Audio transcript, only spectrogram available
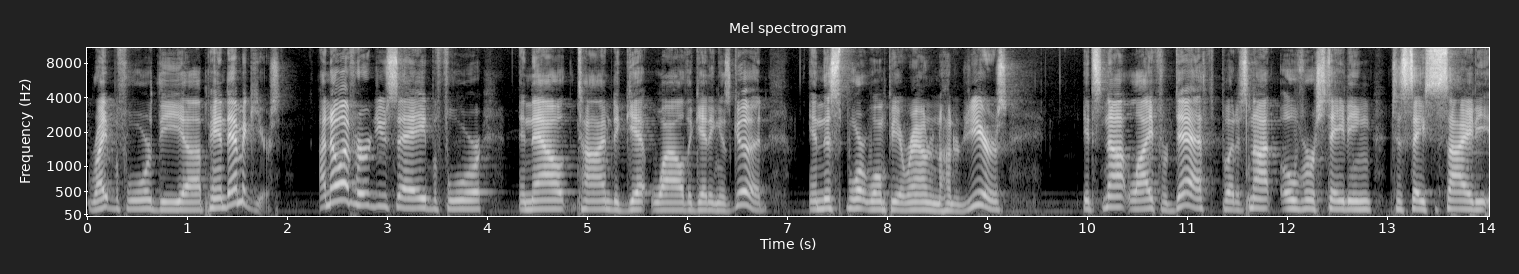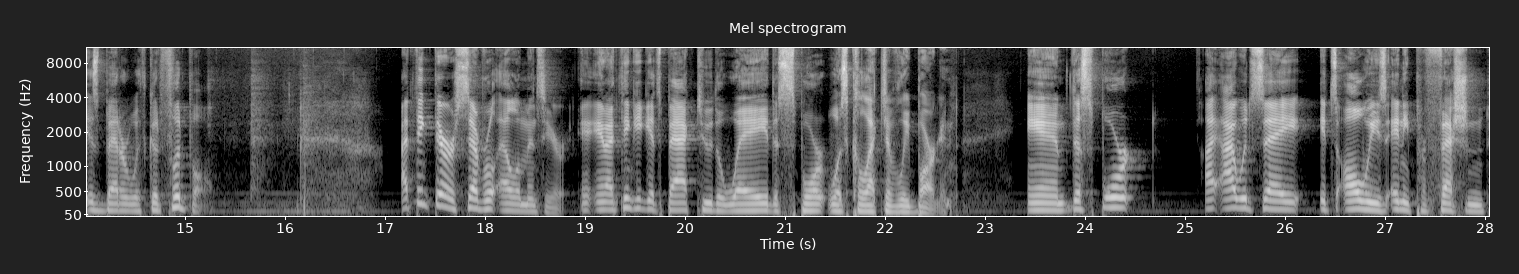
right before the uh, pandemic years. I know I've heard you say before, and now time to get while the getting is good and this sport won't be around in 100 years, it's not life or death, but it's not overstating to say society is better with good football. I think there are several elements here, and I think it gets back to the way the sport was collectively bargained. And the sport, I, I would say it's always any profession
